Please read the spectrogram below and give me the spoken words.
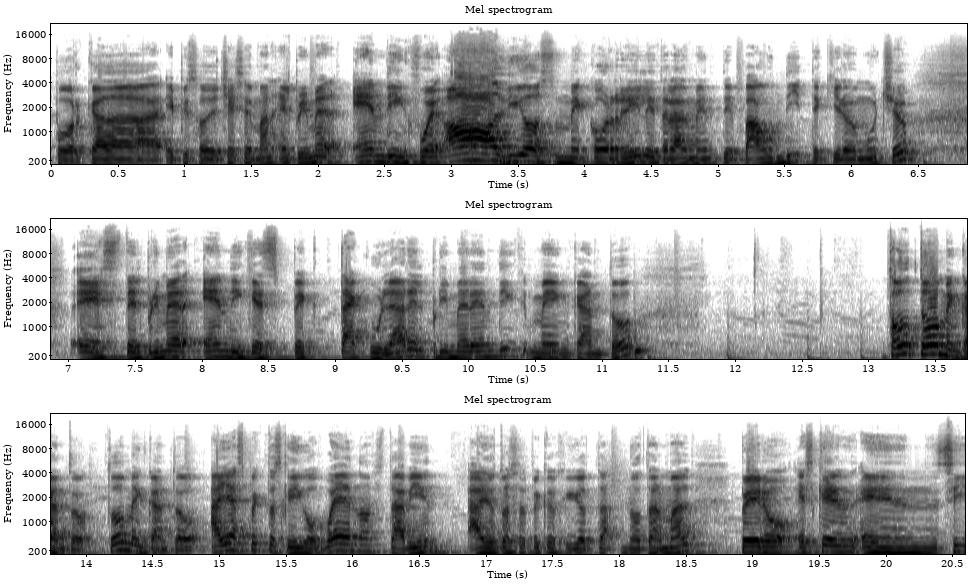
por cada episodio de Chase Man. El primer ending fue, oh Dios, me corrí literalmente Boundy, te quiero mucho. Este, el primer ending espectacular, el primer ending me encantó. Todo, todo me encantó, todo me encantó. Hay aspectos que digo, bueno, está bien. Hay otros aspectos que digo, no tan mal. Pero es que en, sí,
